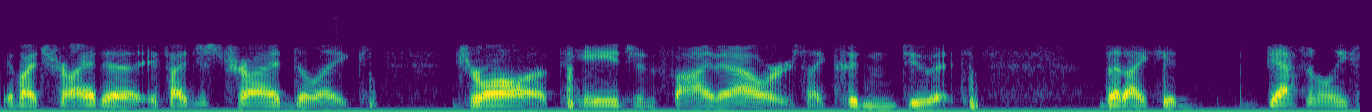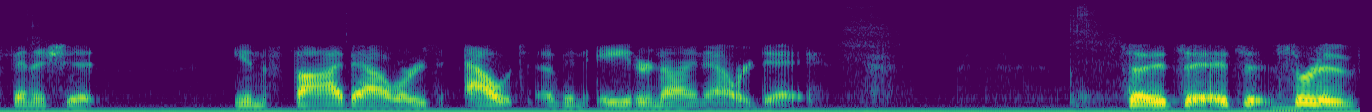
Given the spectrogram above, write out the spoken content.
If I try to, if I just tried to, like, draw a page in five hours, I couldn't do it. But I could definitely finish it in five hours out of an eight or nine hour day. So it's a, it's a sort of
